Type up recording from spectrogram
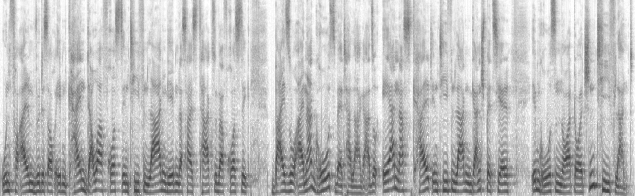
Und vor allem wird es auch eben kein Dauerfrost in tiefen Lagen geben, das heißt tagsüber frostig bei so einer Großwetterlage. Also eher nass-kalt in tiefen Lagen, ganz speziell im großen norddeutschen Tiefland.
